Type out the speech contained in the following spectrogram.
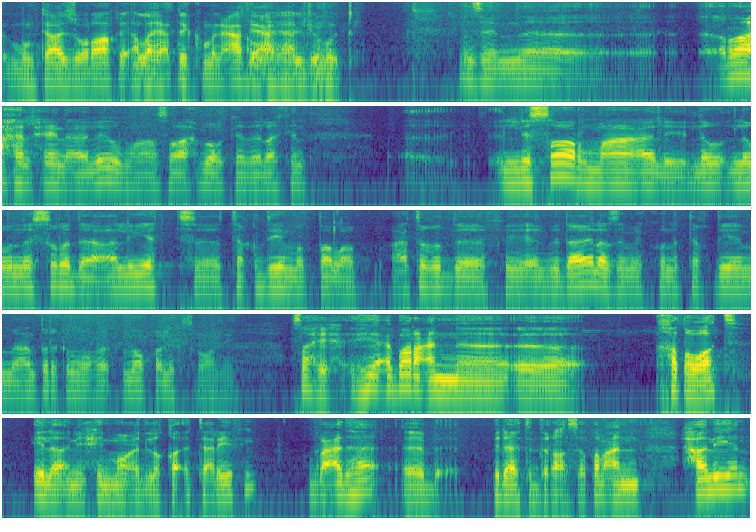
ممتاز وراقي الله يعطيكم العافية على هالجهود. زين آه، راح الحين علي ومع صاحبه وكذا لكن آه، اللي صار مع علي لو لو نسرده آلية تقديم الطلب أعتقد في البداية لازم يكون التقديم عن طريق الموقع الإلكتروني. صحيح. هي عبارة عن آه، خطوات إلى أن يحين موعد اللقاء التعريفي وبعدها بداية الدراسة. طبعا حاليا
